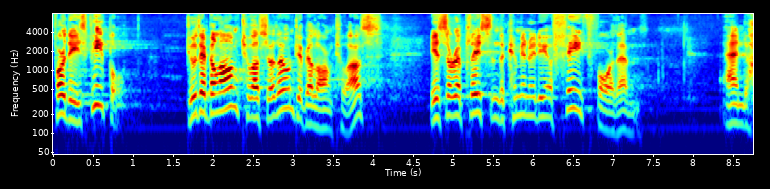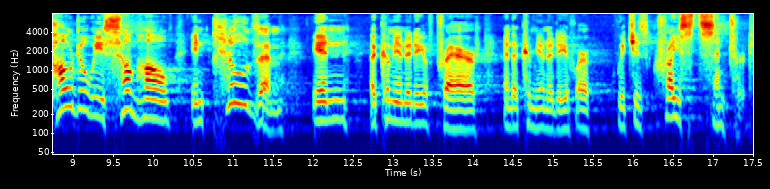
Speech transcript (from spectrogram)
for these people? Do they belong to us or don't they belong to us? Is there a place in the community of faith for them? And how do we somehow include them in a community of prayer and a community where, which is Christ centered.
